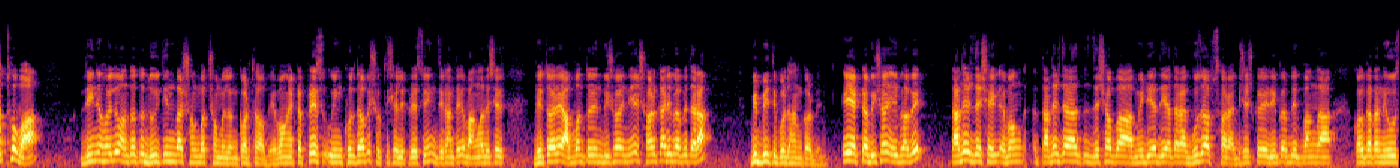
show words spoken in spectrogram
অথবা দিনে হইলেও অন্তত দুই, তিনবার সংবাদ সম্মেলন করতে হবে এবং একটা প্রেস উইং খুলতে হবে, শক্তিশালী প্রেস উইং যেখান থেকে বাংলাদেশের ভিতরে আভ্যন্তরীণ বিষয় নিয়ে সরকারিভাবে তারা বিবৃতি প্রদান করবেন। এই একটা বিষয়, এইভাবে তাদের সেই এবং তাদের যারা যেসব মিডিয়া দিয়ে তারা গুজব ছড়ায়, বিশেষ করে রিপাবলিক বাংলা কলকাতা নিউজ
